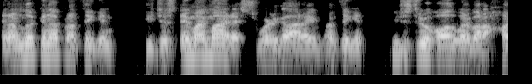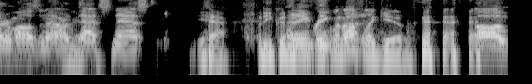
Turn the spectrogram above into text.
And I'm looking up and I'm thinking, "You just in my mind, I swear to God, I, I'm thinking you just threw a ball that went about 100 miles an hour. Right. That's nasty." Yeah. But he couldn't break one off it. like you. Um,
